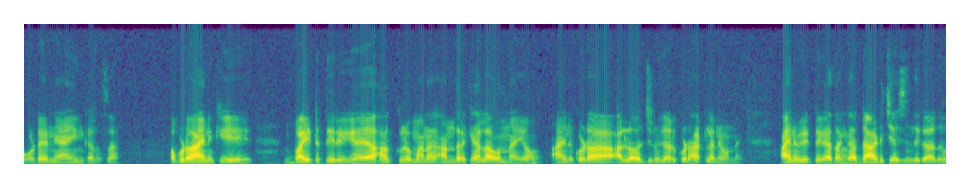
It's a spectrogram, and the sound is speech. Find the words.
ఒకటే న్యాయం కదా సార్. అప్పుడు ఆయనకి బయట తిరిగే హక్కులు మన అందరికి ఎలా ఉన్నాయో ఆయన కూడా అల్లు అర్జున్ గారు కూడా అట్లానే ఉన్నాయి. ఆయన వ్యక్తిగతంగా దాడి చేసింది కాదు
